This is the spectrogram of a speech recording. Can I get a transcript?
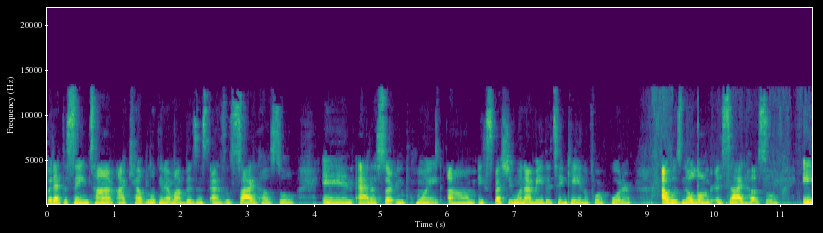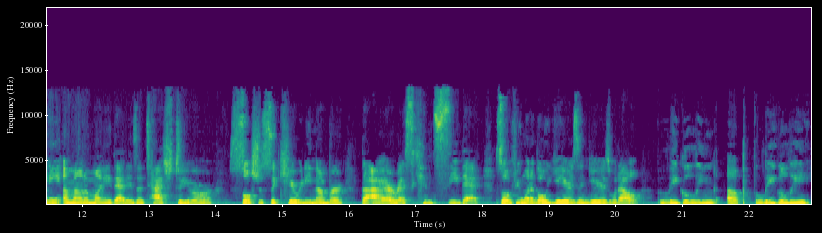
But at the same time, I kept looking at my business as a side hustle. And at a certain point, um, especially when I made the 10K in the fourth quarter, I was no longer a side hustle. Any amount of money that is attached to your social security number, the IRS can see that. So if you want to go years and years without legaling up legally,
